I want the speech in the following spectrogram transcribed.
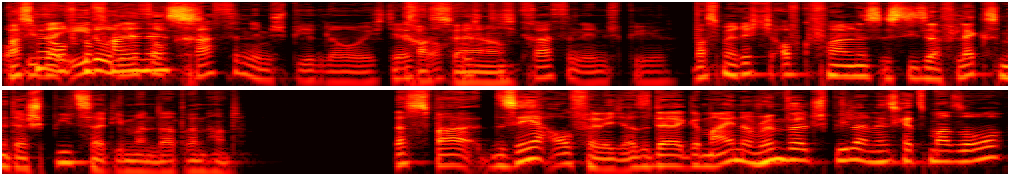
Auch Was mir dieser Edo, der aufgefallen ist, ist- auch krass in dem Spiel, glaube ich. Der Krass, ist ja, auch ja. richtig krass in dem Spiel. was mir richtig aufgefallen ist, ist dieser Flex mit der Spielzeit, die man da drin hat. Das war sehr auffällig. Also der gemeine Rimworld-Spieler, nenne ich jetzt mal so,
